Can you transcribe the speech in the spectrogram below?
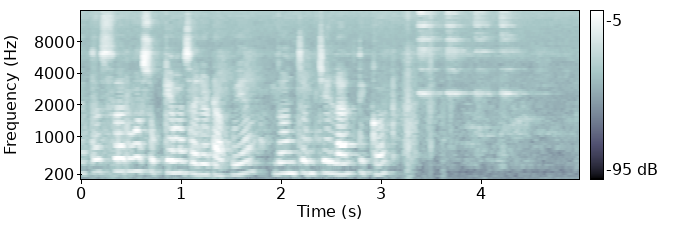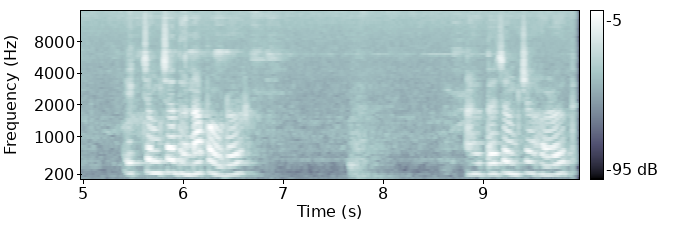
त्यातच सर्व सुके मसाले टाकूया. दोन चमचे लाल तिखट एक चमचा धना पावडर अर्धा चमचा हळद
